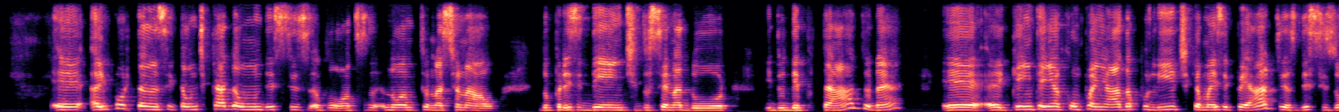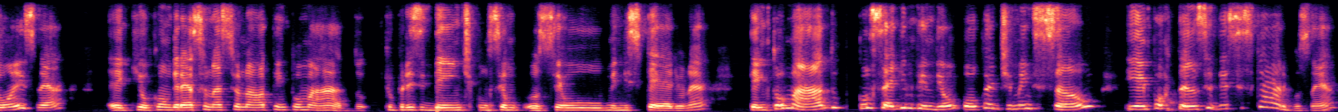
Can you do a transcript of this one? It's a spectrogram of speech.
É, a importância, então, de cada um desses votos no âmbito nacional, do presidente, do senador e do deputado, né? É, é, quem tem acompanhado a política mais e as decisões, né? É, que o Congresso Nacional tem tomado, que o presidente com seu, o seu ministério, né? Tem tomado, consegue entender um pouco a dimensão e a importância desses cargos, né?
